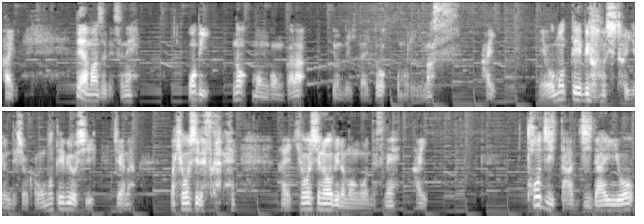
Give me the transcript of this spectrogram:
はい。ではまずですね、帯の文言から読んでいきたいと思います。はい。え表表紙と言うんでしょうか表表紙？違うな。まあ、表紙ですかね。はい。表紙の帯の文言ですね。はい。閉じた時代を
